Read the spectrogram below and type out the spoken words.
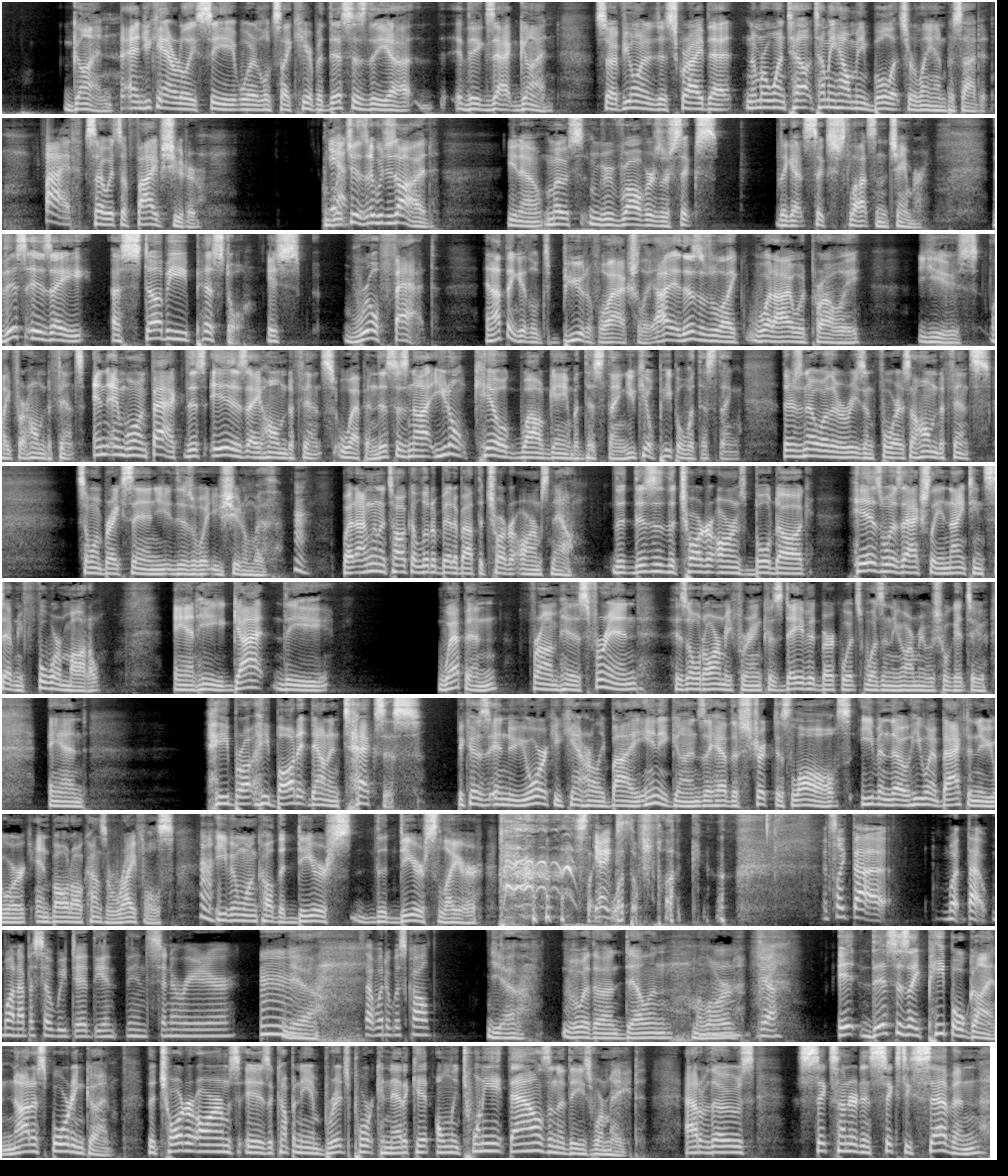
gun. And you can't really see what it looks like here, but this is the uh, the exact gun. So if you want to describe that, number one, tell tell me how many bullets are laying beside it. Five. So it's a five shooter, Yes. which is which is odd. You know, most revolvers are six. They got six slots in the chamber. This is a a stubby pistol. It's real fat, and I think it looks beautiful. Actually, I this is like what I would probably use like for home defense. And and well in fact, this is a home defense weapon. This is not you don't kill wild game with this thing. You kill people with this thing. There's no other reason for it. It's a home defense. Someone breaks in, you, this is what you shoot them with. Hmm. But I'm going to talk a little bit about the Charter Arms now. The, this is the Charter Arms Bulldog. His was actually a 1974 model, and he got the weapon from his friend, his old army friend, because David Berkowitz was in the army, which we'll get to, and he brought he bought it down in Texas because in New York you can't hardly buy any guns. They have the strictest laws. Even though he went back to New York and bought all kinds of rifles, hmm. even one called the Deer the Deer Slayer. it's like Yikes. what the fuck. It's like that. What that one episode we did the the incinerator. Yeah, Is that what it was called? yeah, with uh, Dellen Millard. Yeah. It this is a people gun, not a sporting gun. The Charter Arms is a company in Bridgeport, Connecticut. Only 28,000 of these were made. Out of those 667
